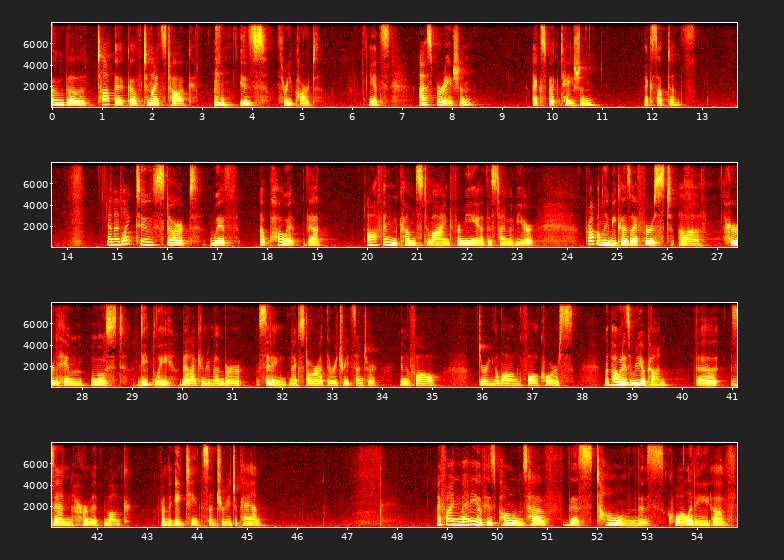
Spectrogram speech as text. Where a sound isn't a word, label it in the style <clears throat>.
So, the topic of tonight's talk <clears throat> is three part it's aspiration, expectation, acceptance. And I'd like to start with a poet that often comes to mind for me at this time of year. Probably because I first uh, heard him most deeply that I can remember sitting next door at the retreat center in the fall during the long fall course. The poet is Ryokan, the Zen hermit monk from the 18th century Japan. I find many of his poems have this tone, this quality of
